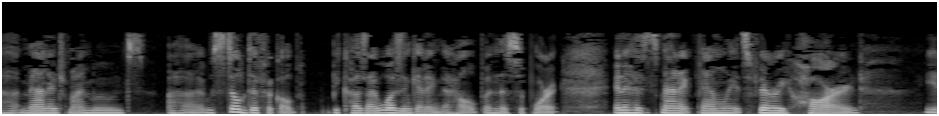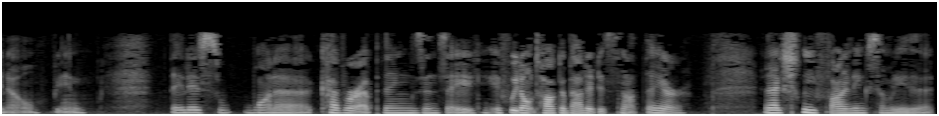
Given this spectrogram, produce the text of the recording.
uh, manage my moods. Uh, it was still difficult because I wasn't getting the help and the support. In a Hispanic family, it's very hard, you know, being they just want to cover up things and say if we don't talk about it, it's not there and actually finding somebody that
